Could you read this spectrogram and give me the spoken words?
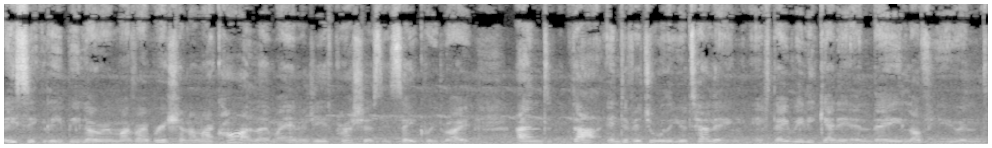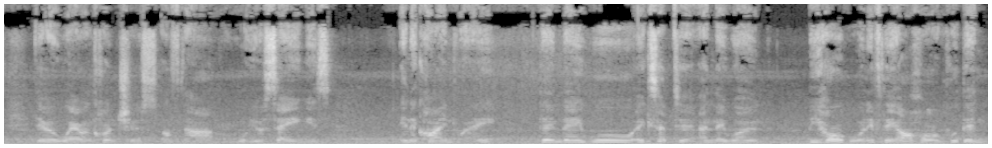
basically be lowering my vibration, and I can't. Like, my energy is precious, it's sacred, right? And that individual that you're telling, if they really get it and they love you and they're aware and conscious of that, what you're saying is in a kind way, then they will accept it and they won't be horrible. And if they are horrible, then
